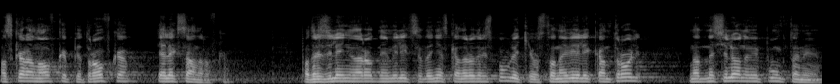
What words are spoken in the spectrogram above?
Оскороновка, Петровка и Александровка. Подразделения Народной милиции Донецкой Народной Республики установили контроль над населенными пунктами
